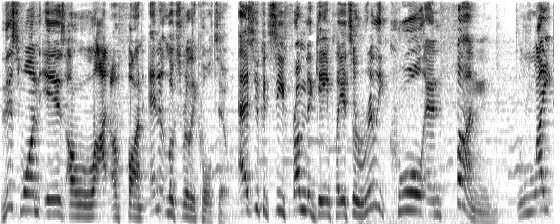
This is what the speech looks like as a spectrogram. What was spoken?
This one is a lot of fun and it looks really cool too. As you can see from the gameplay, it's a really cool and fun, light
